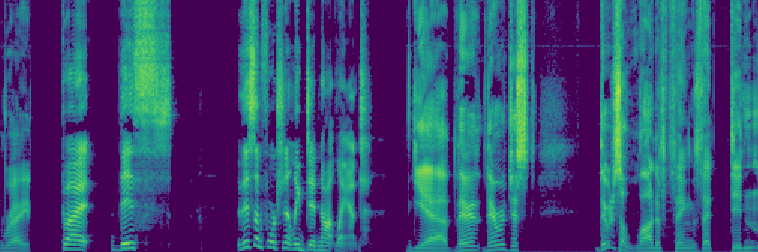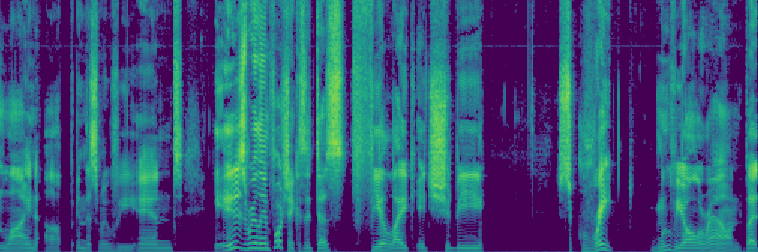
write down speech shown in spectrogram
Right. but this this unfortunately did not land. Yeah, there there were just there were just a lot of things that didn't line up in this movie and it is really unfortunate because it does feel like it should be just a great movie all around, but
